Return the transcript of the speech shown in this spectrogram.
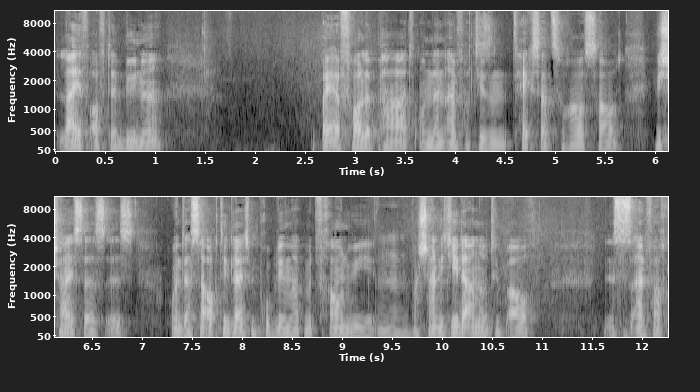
live auf der Bühne bei A Fall Apart und dann einfach diesen Text dazu raushaut, wie scheiße das ist und dass er auch die gleichen Probleme hat mit Frauen wie wahrscheinlich jeder andere Typ auch, ist es einfach,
